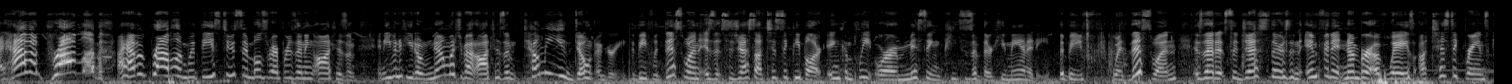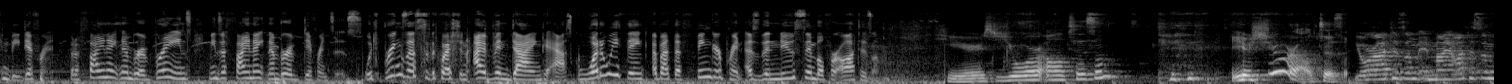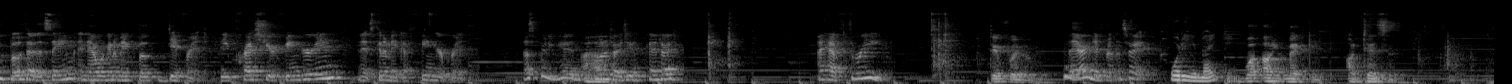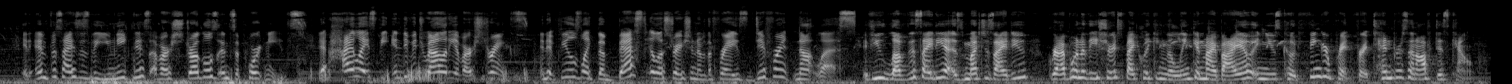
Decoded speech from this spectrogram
I have a problem! I have a problem with these two symbols representing autism. And even if you don't know much about autism, tell me you don't agree. The beef with this one is it suggests autistic people are incomplete or are missing pieces of their humanity. The beef with this one is that it suggests there's an infinite number of ways autistic brains can be different. But a finite number of brains means a finite number of differences. Which brings us to the question I've been dying to ask. What do we think about the fingerprint as the new symbol for autism? Here's your autism. Here's your autism. Your autism and my autism both are the same, and now we're gonna make both different. You press your finger in, and it's gonna make a fingerprint. That's pretty good. I wanna try too. Can I try? I have three. Different. They are different, that's right. What are you making? What are you making? Autism. It emphasizes the uniqueness of our struggles and support needs. It highlights the individuality of our strengths, and it feels like the best illustration of the phrase different, not less. If you love this idea as much as I do, grab one of these shirts by clicking the link in my bio and use code FINGERPRINT for a 10% off discount.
